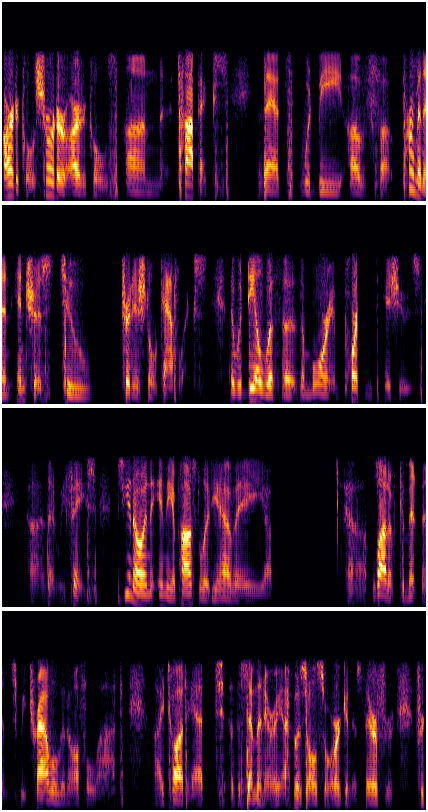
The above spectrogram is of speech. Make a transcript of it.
articles, shorter articles on topics that would be of uh, permanent interest to traditional Catholics, that would deal with the, the more important issues uh, that we face. Because, you know, in, in the apostolate, you have a uh, lot of commitments. We traveled an awful lot. I taught at the seminary. I was also organist there for for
